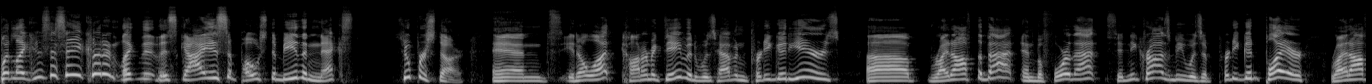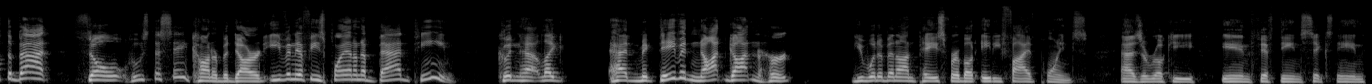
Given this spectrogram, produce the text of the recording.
But like, who's to say he couldn't? Like, th- this guy is supposed to be the next superstar. And you know what? Connor McDavid was having pretty good years uh, right off the bat. And before that, Sidney Crosby was a pretty good player right off the bat. So who's to say Connor Bedard, even if he's playing on a bad team, couldn't have like had McDavid not gotten hurt, he would have been on pace for about 85 points as a rookie in 15 16.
